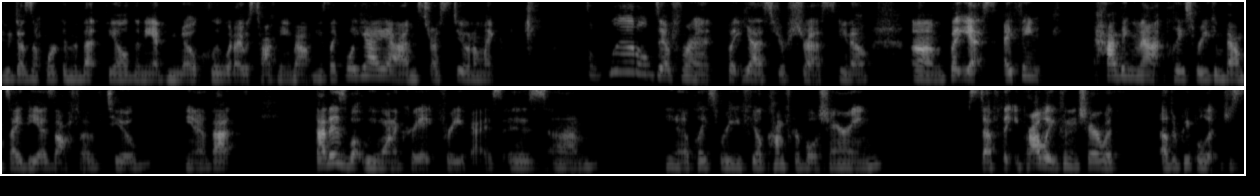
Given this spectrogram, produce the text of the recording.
who doesn't work in the vet field and he had no clue what i was talking about and he's like well yeah yeah i'm stressed too and i'm like it's a little different but yes you're stressed you know. Um but yes i think having that place where you can bounce ideas off of too you know that that is what we want to create for you guys is um you know a place where you feel comfortable sharing stuff that you probably couldn't share with other people that just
